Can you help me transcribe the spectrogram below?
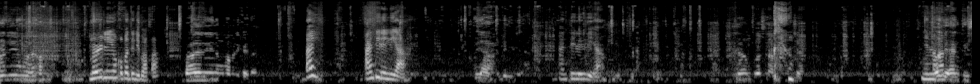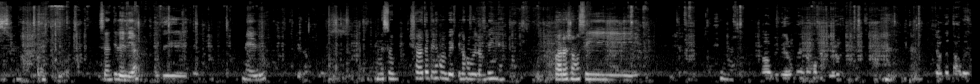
Mali yung mga, Merly yung kapatid ni Papa. pangalan niya ng kapatid ka. Ay! Auntie Lilia. Kapatid niya. Auntie Lilia. Kaya ang boss namin siya. The lang. aunties. Si Auntie Lilia. Hindi, Nelly. Mas siya ata pinaka pinakamalambing eh. Para siyang si... Sino? Mga bibiro may mga bibiro. Kaya tatawin.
